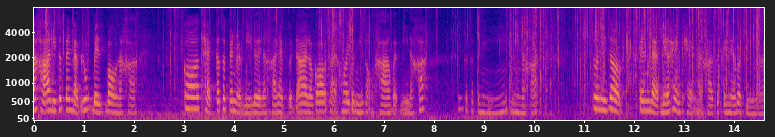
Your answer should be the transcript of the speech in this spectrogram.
นะคะ อันนี้จะเป็นแบบลูกเบสบอลนะคะ ก็แท็กก็จะเป็นแบบนี้เลยนะคะ แท็กเปิดได้แล้วก็สายห้อยจะมีสองทางแบบนี้นะคะนี่ก็จะเป็นอย่างนี้นี่นะคะ ตัวนี้จะเป็นแบบเนื้อแข็งๆนะคะ จะเป็นเนื้อแบบนี้นะ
